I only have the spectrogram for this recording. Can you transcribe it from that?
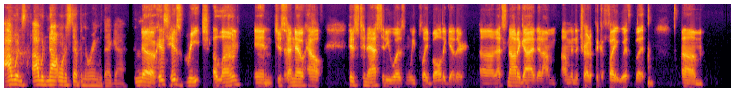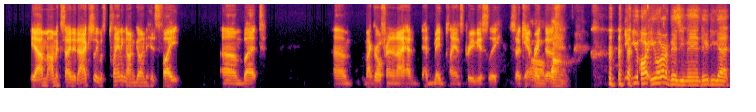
I wouldn't I would not want to step in the ring with that guy. No, his his reach alone, and just I know how his tenacity was when we played ball together. Uh, that's not a guy that I'm I'm going to try to pick a fight with, but um, yeah, I'm I'm excited. I actually was planning on going to his fight, um, but um, my girlfriend and I had had made plans previously, so I can't break oh, those. you, you, are you are a busy man, dude. You got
